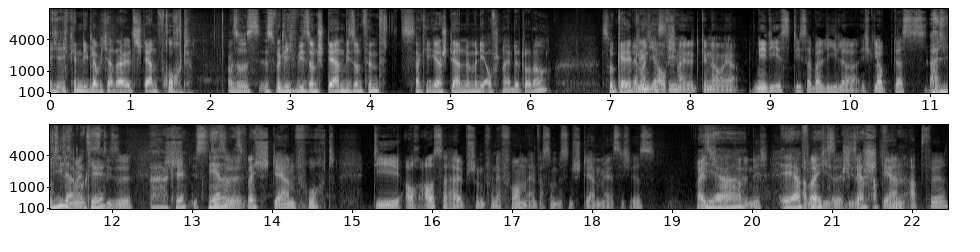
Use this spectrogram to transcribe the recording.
ich, ich kenne die, glaube ich, als Sternfrucht. Also es ist wirklich wie so ein Stern, wie so ein fünfzackiger Stern, wenn man die aufschneidet, oder? So gelblich Wenn man die aufschneidet, die? genau, ja. Nee, die ist, die ist aber lila. Ich glaube, das, ah, das lila, meinst, okay. ist diese, ah, okay. ist nee, diese ist Sternfrucht, die auch außerhalb schon von der Form einfach so ein bisschen sternmäßig ist. Weiß ja. ich aber gerade nicht. Ja, aber diese, dieser Sternapfel,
